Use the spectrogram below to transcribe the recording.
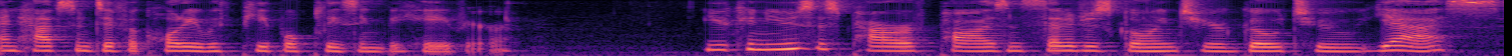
and have some difficulty with people pleasing behavior. You can use this power of pause instead of just going to your go to yes.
